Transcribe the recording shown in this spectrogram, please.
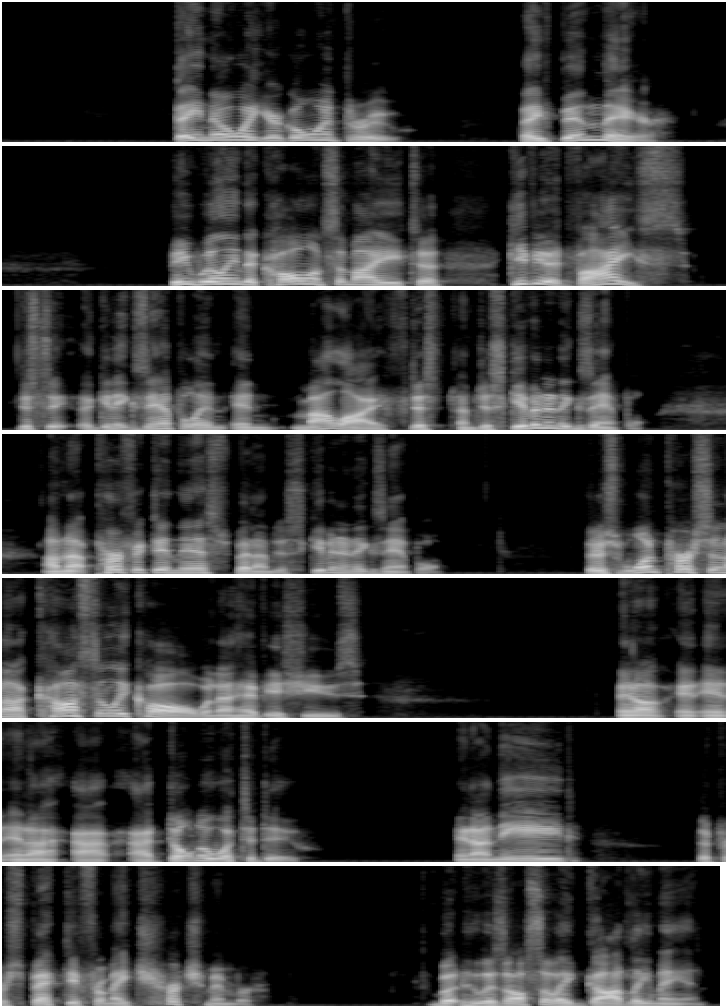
They know what you're going through, they've been there. Be willing to call on somebody to give you advice. Just to, an example in, in my life. Just I'm just giving an example. I'm not perfect in this, but I'm just giving an example. There's one person I constantly call when I have issues, and I, and, and, and I, I, I don't know what to do, and I need the perspective from a church member but who is also a godly man.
